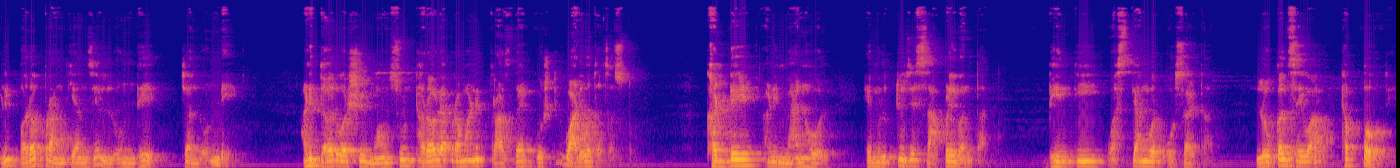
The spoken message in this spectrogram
आणि परप्रांतीयांचे लोंढेच्या लोंढे. आणि दरवर्षी मान्सून ठरवल्याप्रमाणे त्रासदायक गोष्टी वाढवतच असतो. खड्डे आणि मॅनहोल हे मृत्यूचे सापळे बनतात. भिंती वस्त्यांवर कोसळतात. लोकल सेवा ठप्प होते.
